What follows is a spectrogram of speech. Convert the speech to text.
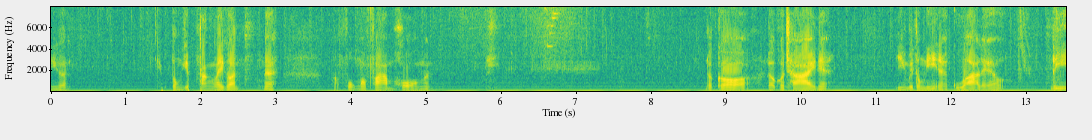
นี้ก่อน เก็บตรงเก็บตังอะไรก่อนนะมาฟงมาฟาร์มของกันแล้วก็เราก็ใช้เนี่ย ยิงไปตรงนี้อะกูว่าแล้ว นี่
